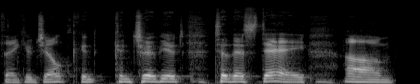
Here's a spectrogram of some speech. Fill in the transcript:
Thank you, Jill. Con- contribute to this day. Um,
